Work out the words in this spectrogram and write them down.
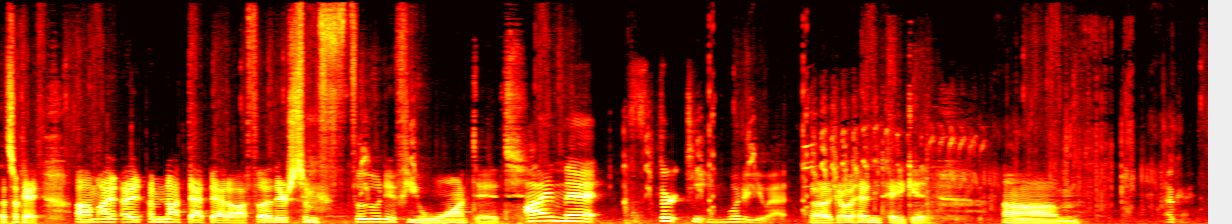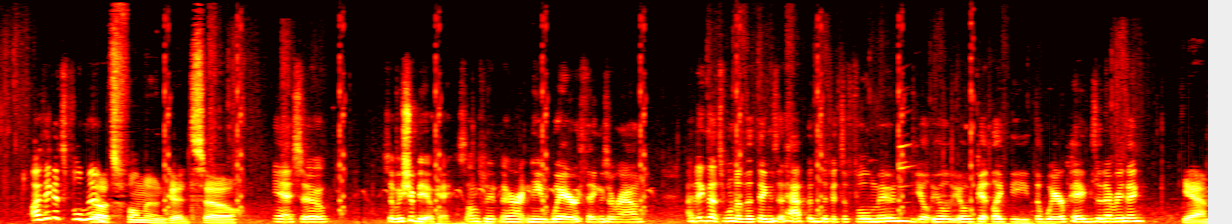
That's okay. Um, I, I, am not that bad off. Uh, there's some food if you want it. I'm at 13. What are you at? Uh, go ahead and take it. Um. Okay. Oh, I think it's full moon. Oh, it's full moon. Good. So. Yeah. So, so we should be okay as long as we, there aren't any wear things around. I think that's one of the things that happens if it's a full moon. You'll you'll you'll get like the the were pigs and everything. Yeah.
